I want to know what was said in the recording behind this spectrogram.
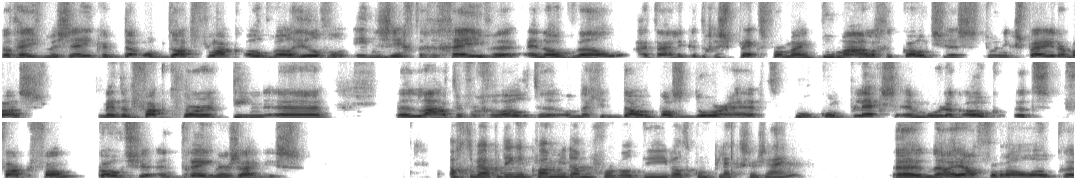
dat heeft me zeker op dat vlak ook wel heel veel inzichten gegeven. En ook wel uiteindelijk het respect voor mijn toenmalige coaches toen ik speler was. Met een factor 10 uh, eh, later vergroten. Omdat je dan pas doorhebt hoe complex en moeilijk ook het vak van coachen en trainer zijn is. Achter welke dingen kwam je dan bijvoorbeeld die wat complexer zijn? Uh, nou ja, vooral ook uh,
